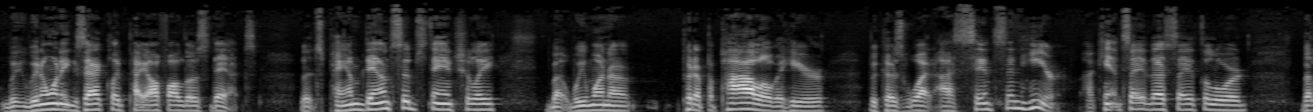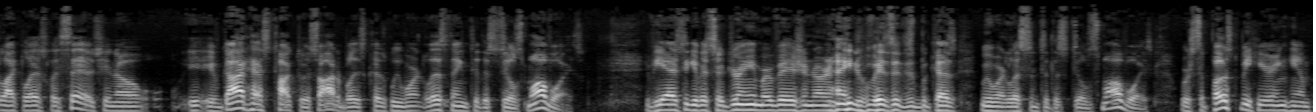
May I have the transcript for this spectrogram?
We, we don't want to exactly pay off all those debts. Let's pay them down substantially, but we want to put up a pile over here because what I sense and hear I can't say thus saith the Lord, but like Leslie says, you know, if God has talked to us audibly, it's because we weren't listening to the still small voice. If He has to give us a dream or a vision or an angel visit, it's because we weren't listening to the still small voice. We're supposed to be hearing Him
